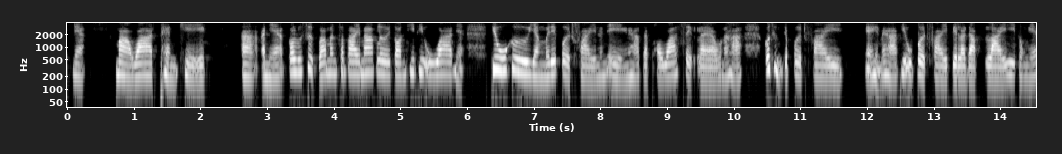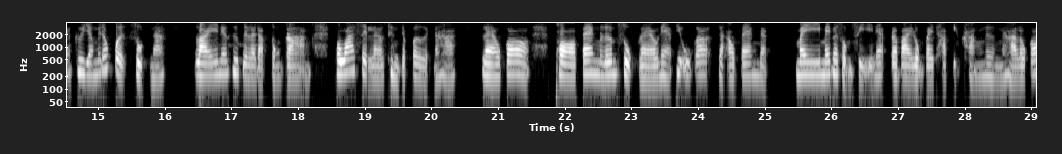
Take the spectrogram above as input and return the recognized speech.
ปเนี่ยมาวาดแพนเค้กอ่าอันเนี้ยก็รู้สึกว่ามันสบายมากเลยตอนที่พี่อูวาดเนี่ย พี่อูคือยังไม่ได้เปิดไฟนั่นเองนะคะ แต่พอวาดเสร็จแล้วนะคะ ก็ถึงจะเปิดไฟเนี่ยเห็นไหมคะ พี่อูเปิดไฟเป็นระดับไลต์ตรงเนี้ยคือยังไม่ต้องเปิดสุดนะ ไลท์เนี่ยคือเป็นระดับตรงกลาง เพราะว่าเสร็จแล้วถึงจะเปิดนะคะ แล้วก็พอแป้งมันเริ่มสุกแล้วเนี่ยพี่อูก็จะเอาแป้งแบบไม่ไม่ผสมสีเนี่ยระบายลงไปทับอีกครั้งหนึ่งนะคะ แล้วก็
